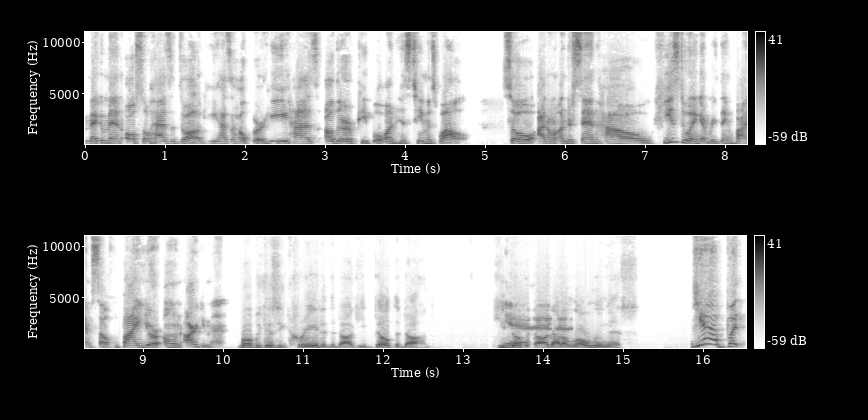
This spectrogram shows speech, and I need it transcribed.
Mega Man also has a dog. He has a helper. He has other people on his team as well. So I don't understand how he's doing everything by himself by your own argument. Well, because he created the dog. He built the dog. He built the dog out of loneliness. Yeah, but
